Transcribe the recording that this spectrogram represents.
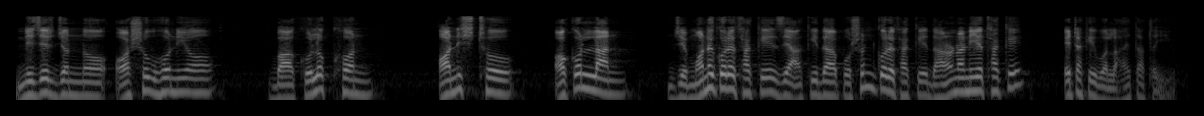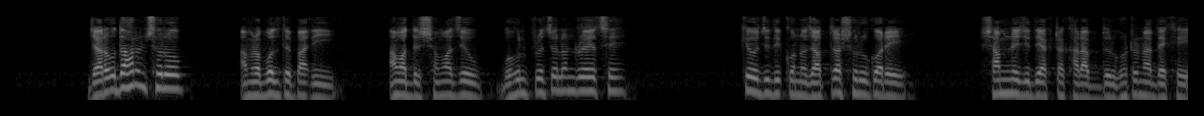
নিজের জন্য অশোভনীয় বা কুলক্ষণ অনিষ্ঠ অকল্যাণ যে মনে করে থাকে, যে আকিদা পোষণ করে থাকে, ধারণা নিয়ে থাকে এটাকে বলা হয় তাতাইয়ু যার উদাহরণস্বরূপ আমরা বলতে পারি, আমাদের সমাজেও বহুল প্রচলন রয়েছে। কেউ যদি কোনো যাত্রা শুরু করে, সামনে যদি একটা খারাপ দুর্ঘটনা দেখে,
